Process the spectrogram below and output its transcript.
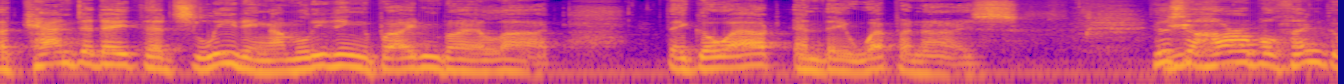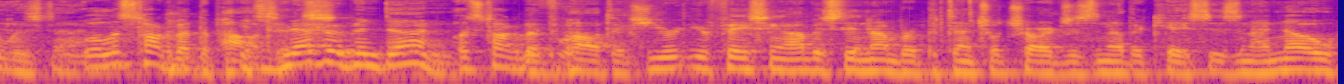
A candidate that's leading, I'm leading Biden by a lot. They go out and they weaponize. This is a horrible thing that was done. Well, let's talk about the politics. It's never been done. Let's talk about the politics. You're, you're facing obviously a number of potential charges in other cases, and I know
